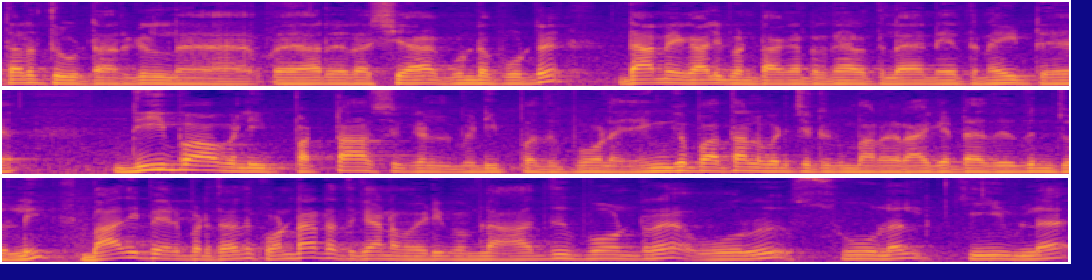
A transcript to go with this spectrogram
தடுத்து விட்டார்கள். யார்? ரஷ்யா குண்டை போட்டு டேமே காலி பண்ணிட்டாங்கன்ற நேரத்தில் நேற்று நைட்டு தீபாவளி பட்டாசுகள் வெடிப்பது போல். எங்கே பார்த்தாலும் வெடிச்சிட்டு இருக்கும் பாருங்கள் ராக்கெட் அது இதுன்னு சொல்லி. பாதிப்பை ஏற்படுத்தாது கொண்டாட்டத்துக்காக நம்ம வெடிப்போம்ல. அது போன்ற ஒரு சூழல் கீவில்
